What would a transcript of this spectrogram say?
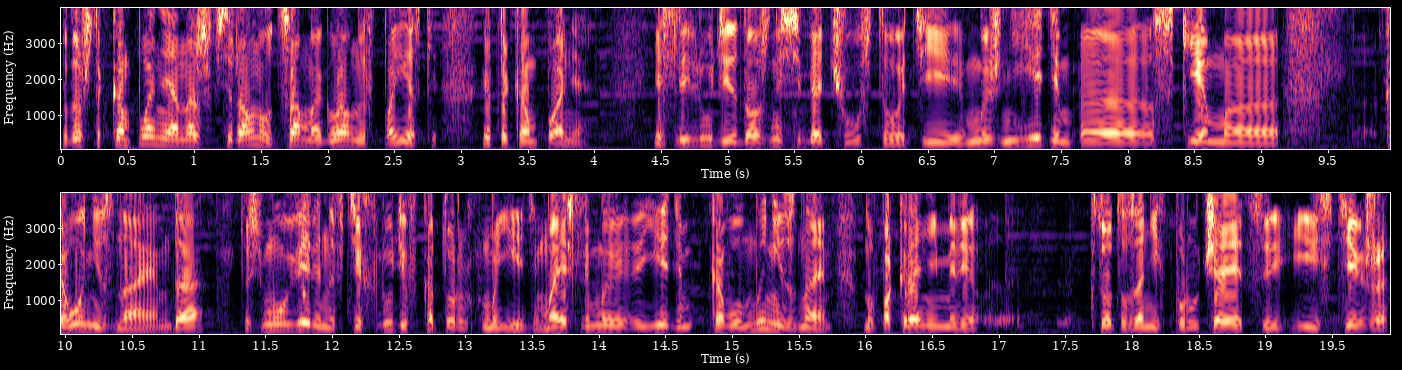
Потому что компания, она же все равно, вот самое главное в поездке, это компания. Если люди должны себя чувствовать, и мы же не едем э, с кем, э, кого не знаем, да, то есть мы уверены в тех людях, в которых мы едем. А если мы едем, кого мы не знаем, ну, по крайней мере, кто-то за них поручается и из тех же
